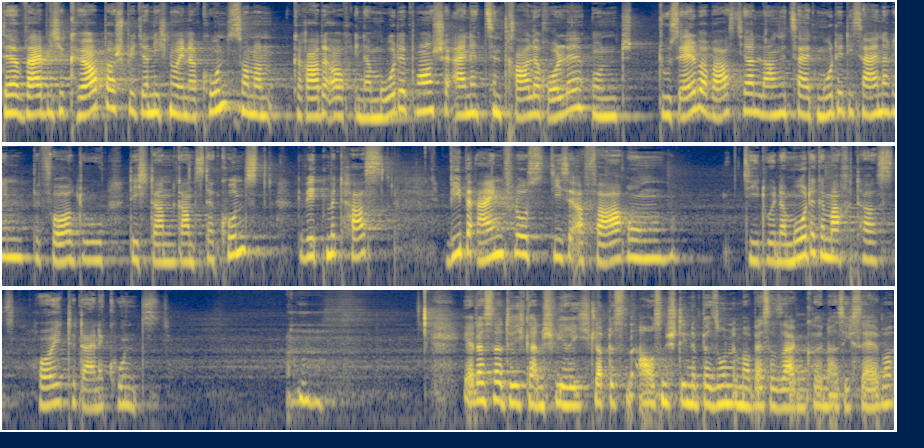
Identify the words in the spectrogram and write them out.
Der weibliche Körper spielt ja nicht nur in der Kunst, sondern gerade auch in der Modebranche eine zentrale Rolle und du selber warst ja lange Zeit Modedesignerin, bevor du dich dann ganz der Kunst gewidmet hast. Wie beeinflusst diese Erfahrung die du in der Mode gemacht hast, heute deine Kunst? Ja, das ist natürlich ganz schwierig. Ich glaube, dass außenstehende Personen immer besser sagen können als ich selber.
